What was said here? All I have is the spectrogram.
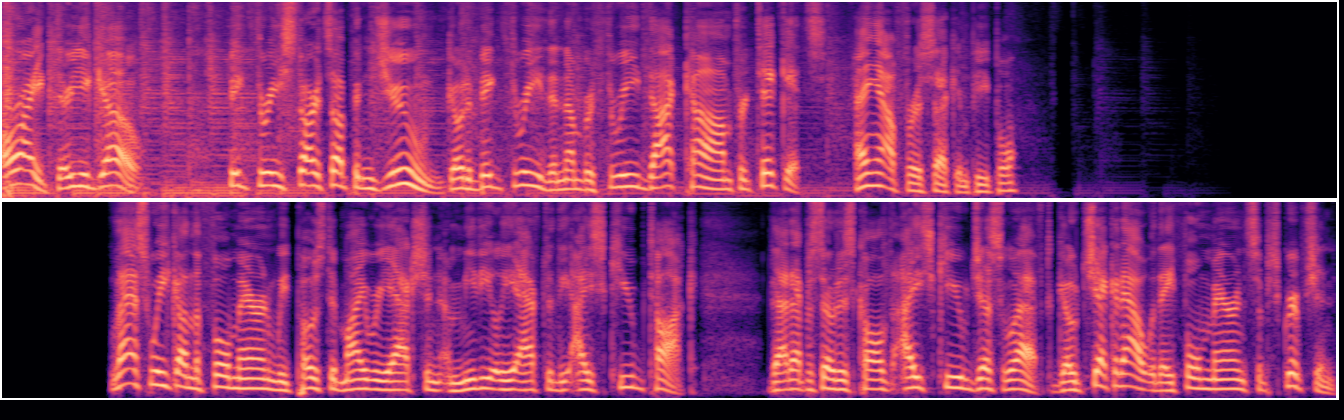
All right, there you go. Big Three starts up in June. Go to big3, the number three dot com for tickets. Hang out for a second, people. Last week on the Full Maron, we posted my reaction immediately after the Ice Cube talk. That episode is called Ice Cube Just Left. Go check it out with a Full Maron subscription.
